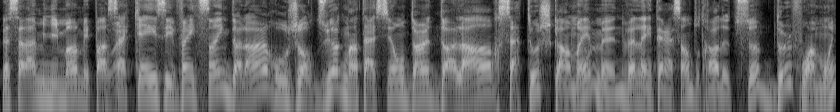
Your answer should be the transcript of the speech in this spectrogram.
Le salaire minimum est passé à 15 et 25 dollars aujourd'hui, augmentation d'un dollar. Ça touche quand même une nouvelle intéressante au travers de tout ça. Deux fois moins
